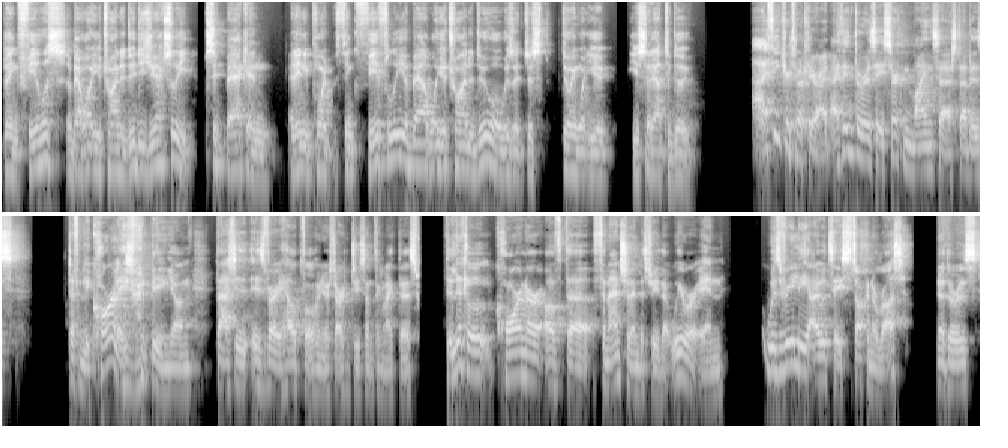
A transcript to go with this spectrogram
being fearless about what you're trying to do? Did you actually sit back and at any point think fearfully about what you're trying to do, or was it just doing what you, you set out to do? I think you're totally right. I think there is a certain mindset that is definitely correlates with being young, that is very helpful when you're starting to do something like this. The little corner of the financial industry that we were in was really, I would say, stuck in a rut. You know, there was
